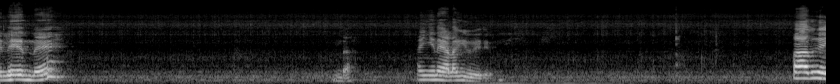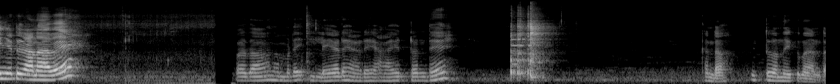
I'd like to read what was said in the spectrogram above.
ഇലയെന്നേ. എന്താ ഇങ്ങനെ ഇളകി വരും. അപ്പോൾ അത് കഴിഞ്ഞിട്ട് കാണാവേ. അപ്പോൾ അതാ നമ്മുടെ ഇലയുടെ അട ആയിട്ടുണ്ട്. കണ്ട വിട്ട് വന്നിരിക്കുന്നത് കണ്ട.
